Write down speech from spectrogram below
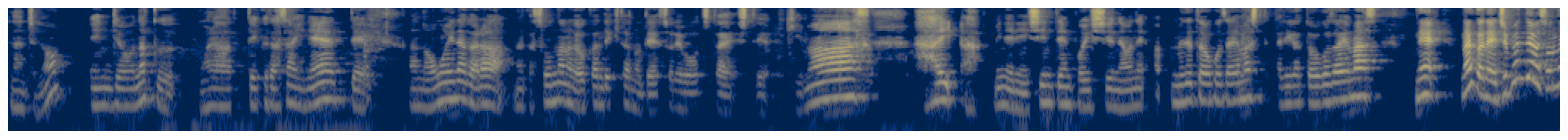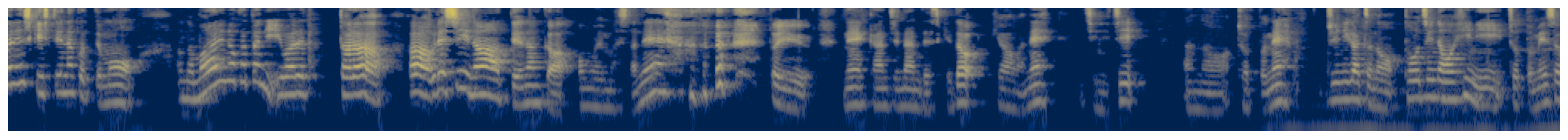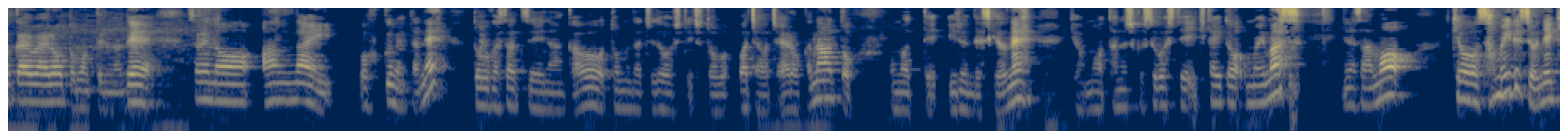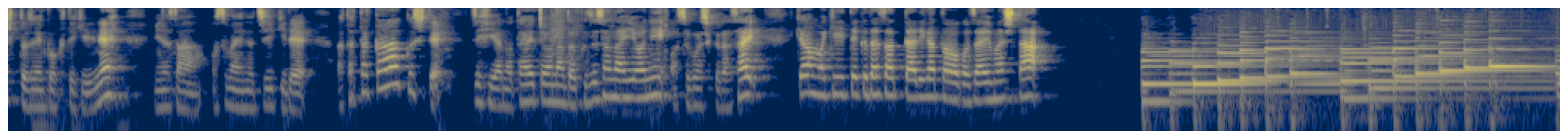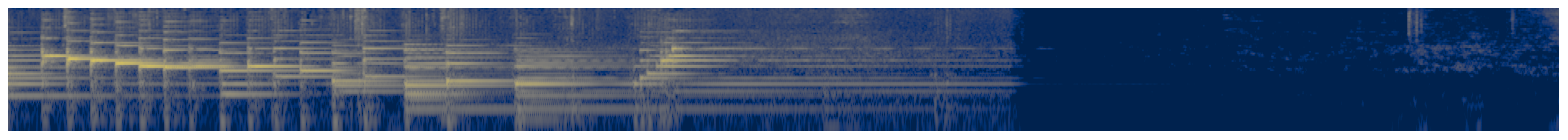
なんていうの？遠慮なくもらってくださいねってあの思いながら、なんかそんなのが浮かんできたので、それをお伝えしておきます。はい。あ、ミネリン新店舗1周年をね、おめでとうございます。ありがとうございます。ね、なんかね、自分ではそんなに意識していなくっても、あの、周りの方に言われたら、ああ嬉しいなってなんか思いましたね。というね、感じなんですけど、今日はね、一日、あの、ちょっとね、12月の当時の日にちょっと瞑想会をやろうと思ってるので、それの案内を含めたね、動画撮影なんかを友達同士でちょっとわちゃわちゃやろうかなと思っているんですけどね。今日も楽しく過ごしていきたいと思います。皆さんも今日寒いですよね、きっと全国的にね。皆さんお住まいの地域で暖かくして、ぜひあの体調など崩さないようにお過ごしください。今日も聞いてくださってありがとうございました。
